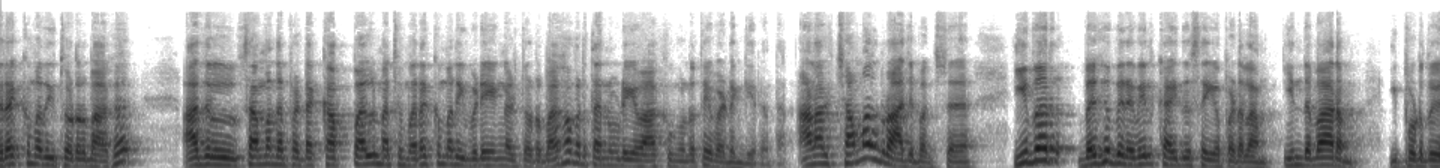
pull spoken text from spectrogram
இறக்குமதி தொடர்பாக அதில் சம்பந்தப்பட்ட கப்பல் மற்றும் இறக்குமதி விடயங்கள் தொடர்பாக அவர் தன்னுடைய வாக்குமூலத்தை வழங்கியிருந்தார். ஆனால் சமல் ராஜபக்ச இவர் வெகு விரைவில் கைது செய்யப்படலாம். இந்த வாரம் இப்பொழுது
